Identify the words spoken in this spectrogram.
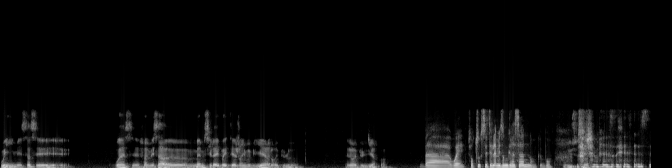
Oui, mais ça, c'est. Ouais, c'est. Enfin, mais ça, euh, même s'il avait pas été agent immobilier, elle aurait pu le. Elle aurait pu le dire, quoi. Bah ouais, surtout que c'était la maison de Grayson, donc bon. Oui, c'est ça.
